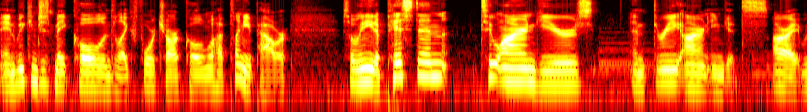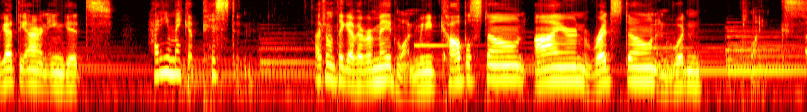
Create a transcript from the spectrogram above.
and we can just make coal into like four charcoal, and we'll have plenty of power. So we need a piston, two iron gears, and three iron ingots. All right, we got the iron ingots. How do you make a piston? I don't think I've ever made one. We need cobblestone, iron, redstone, and wooden planks.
